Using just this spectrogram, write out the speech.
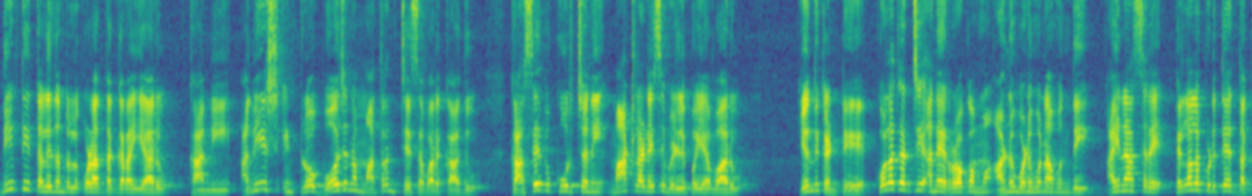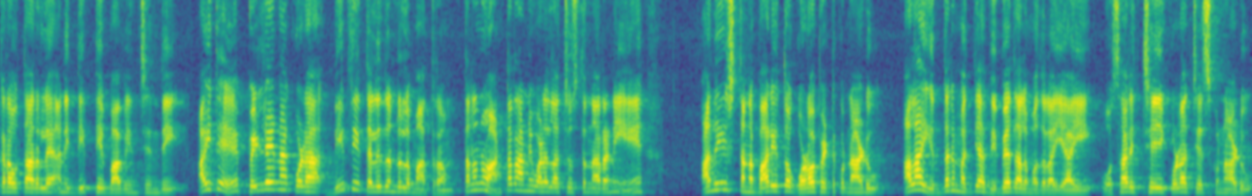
దీప్తి తల్లిదండ్రులు కూడా దగ్గరయ్యారు. కానీ అనీష్ ఇంట్లో భోజనం మాత్రం చేసేవారు కాదు. కాసేపు కూర్చొని మాట్లాడేసి వెళ్ళిపోయేవారు. ఎందుకంటే కులగజ్జి అనే రోగం అణువణువున ఉంది. అయినా సరే పిల్లలు పుడితే దగ్గరవుతారులే అని దీప్తి భావించింది. అయితే పెళ్ళైనా కూడా దీప్తి తల్లిదండ్రులు మాత్రం తనను అంటరాని వాడేలా చూస్తున్నారని అనీష్ తన భార్యతో గొడవ పెట్టుకున్నాడు. అలా ఇద్దరి మధ్య విభేదాలు మొదలయ్యాయి. ఓసారి చేయి కూడా చేసుకున్నాడు.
